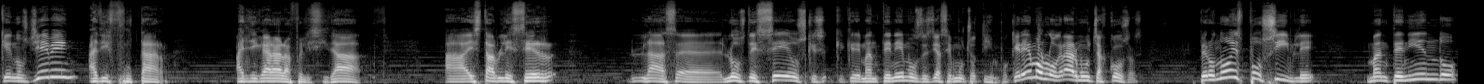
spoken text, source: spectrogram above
que nos lleven a disfrutar, a llegar a la felicidad, a establecer eh, los deseos que mantenemos desde hace mucho tiempo. Queremos lograr muchas cosas, pero no es posible manteniendo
